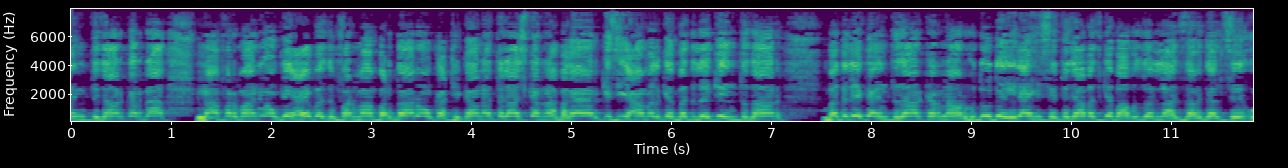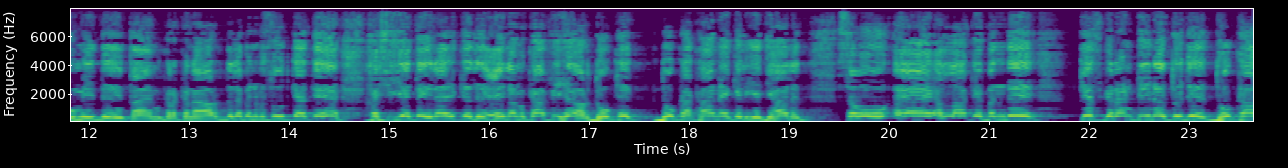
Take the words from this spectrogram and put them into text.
इंतज़ार करना नाफरमानियों के एवज फरमा बरदारों का ठिकाना तलाश करना, बगैर किसी अमल के बदले के इंतज़ार, बदले का इंतज़ार करना और हदूद इलाही से तजावज के बावजूद से उम्मीदें कायम रखना। और अब्दुल्ला बिन मसूद कहते हैं, खशियत इलाही के लिए इलम काफ़ी है और धोखे, धोखा खाने के लिए जहालत। सो ए अल्लाह के बंदे, किस गारंटी ने तुझे धोखा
